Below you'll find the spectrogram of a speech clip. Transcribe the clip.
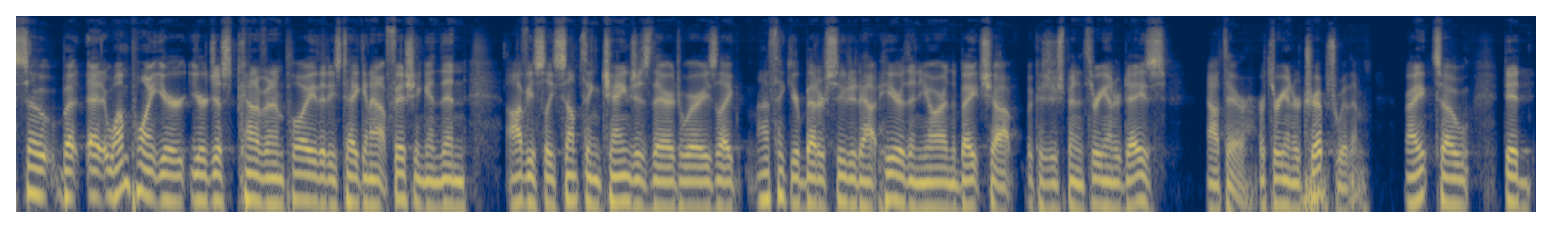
so, but at one point you're you're just kind of an employee that he's taken out fishing, and then obviously something changes there to where he's like, I think you're better suited out here than you are in the bait shop because you're spending 300 days out there or 300 trips with him right? So did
